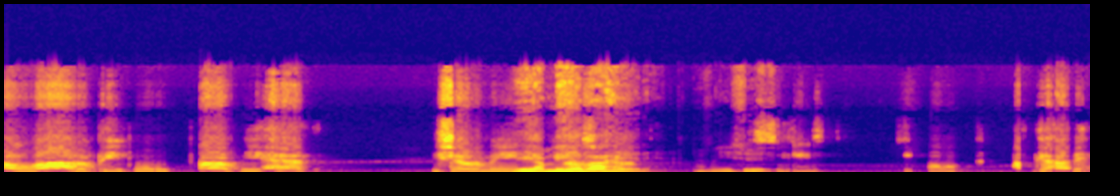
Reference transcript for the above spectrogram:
a lot of people probably have it. You see what I mean? Yeah, I mean, hell, I had it. I mean, shit. see people I got it.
